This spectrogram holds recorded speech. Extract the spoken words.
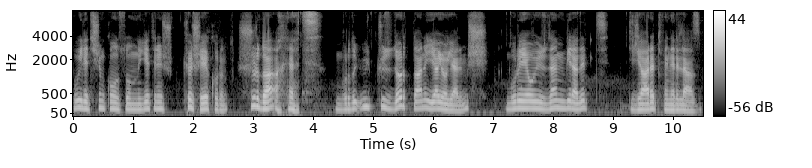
Bu iletişim konsolunu getirin şu köşeye kurun. Şurada evet. Burada 304 tane yayo gelmiş. Buraya o yüzden bir adet ticaret feneri lazım.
